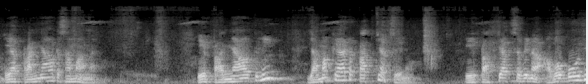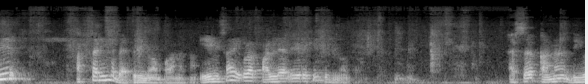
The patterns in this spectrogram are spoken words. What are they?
එයා ප්‍රඥාවට සමානයි. ඒ ප්‍රඥාව තුළින් යමක් යාට ප්‍රත්‍යක්ෂ වෙනවා. ඒ ප්‍රත්‍යක්ෂ වෙන අවබෝධය අත්තරින්න බෑ පිරිනවම් පානකම්. ඒ නිසා ඒගොල්ලෝ පල්ලෑරේකින් පිරිනවම් ඇස කන දිව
